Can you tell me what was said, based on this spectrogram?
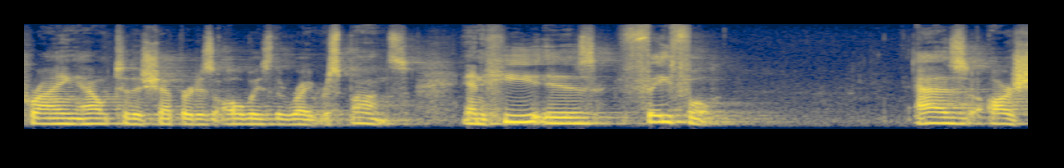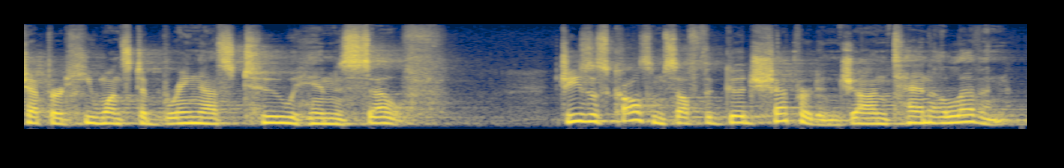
Crying out to the shepherd is always the right response. And he is faithful. As our shepherd, he wants to bring us to himself. Jesus calls himself the good shepherd in John 10 11.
